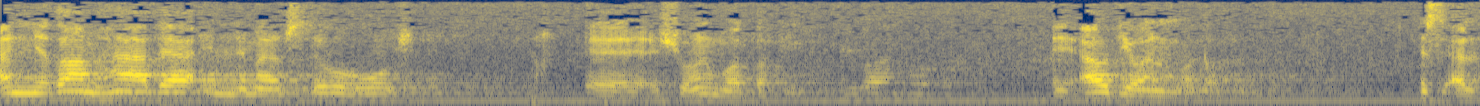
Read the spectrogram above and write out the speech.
النظام هذا إنما يصدره آه، شؤون الموظفين. أو ديوان الموظفين. اسأل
